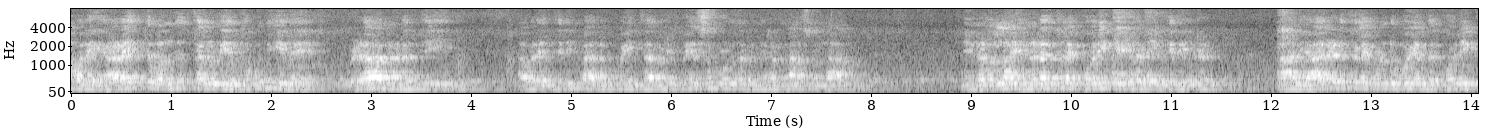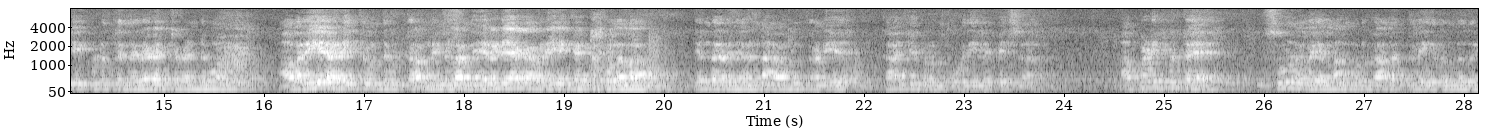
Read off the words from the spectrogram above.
அவரை அழைத்து வந்து தன்னுடைய தொகுதியிலே விழா நடத்தி அவரை திரும்பி அனுப்பி வைத்தார்கள் பேசும்பொழுது அறிஞர் அண்ணா சொன்னார் நீங்கள் எல்லாம் என்னிடத்துல கோரிக்கைகளை வைக்கிறீர்கள். நான் யாரிடத்துல கொண்டு போய் அந்த கோரிக்கை கொடுத்து நிறைவேற்ற வேண்டுமோ அவரையே அழைத்து வந்து விட்டால் நீங்களாம் நேரடியாக அவரையே கேட்டுக்கொள்ளலாம் எந்த அறிஞர் அண்ணா அவர்கள் தன்னுடைய காஞ்சிபுரம் தொகுதியில் பேசினார். அப்படிப்பட்ட சூழ்நிலை எல்லாம் ஒரு காலத்தில் இருந்தது.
